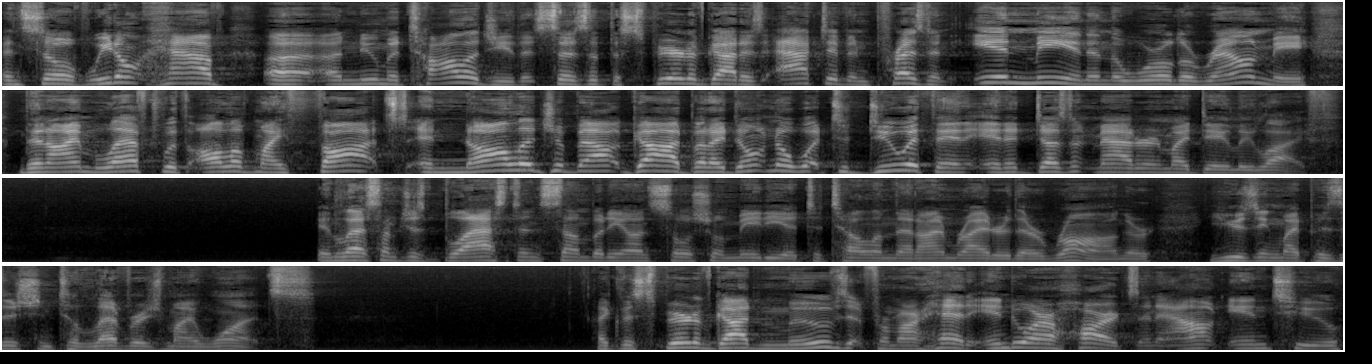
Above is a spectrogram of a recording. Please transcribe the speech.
And so, if we don't have a, a, pneumatology that says that the Spirit of God is active and present in me and in the world around me, then I'm left with all of my thoughts and knowledge about God, but I don't know what to do with it, and it doesn't matter in my daily life. Unless I'm just blasting somebody on social media to tell them that I'm right or they're wrong, or using my position to leverage my wants. Like the Spirit of God moves it from our head into our hearts and out into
